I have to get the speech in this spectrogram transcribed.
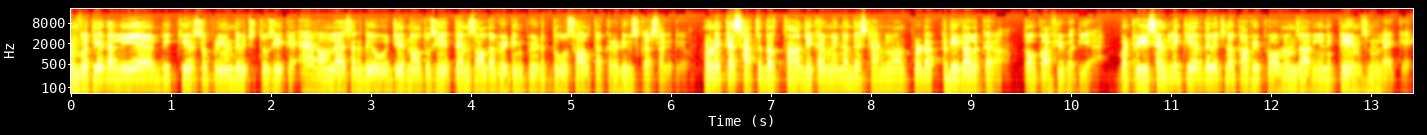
ਹੁਣ ਵਧੀਆ ਗੱਲ ਇਹ ਹੈ ਵੀ ਕੇਅਰ ਸੁਪਰੀਮ ਦੇ ਵਿੱਚ ਤੁਸੀਂ ਇੱਕ ਐਡ ਆਨ ਲੈ ਸਕਦੇ ਹੋ, ਜਿਹਦੇ ਨਾਲ ਤੁਸੀਂ ਇਹ 3 ਸਾਲ ਦਾ ਵੇਟਿੰਗ ਪੀਰੀਅਡ 2 ਸਾਲ ਤੱਕ ਰਿਡਿਊਸ ਕਰ ਸਕਦੇ ਹੋ। ਹੁਣ ਇੱਥੇ ਸੱਚ ਦੱਸਾਂ, ਜੇਕਰ ਮੈਂ ਇਹਨਾਂ ਦੇ ਸਟੈਂਡ ਅਲੋਨ ਪ੍ਰੋਡਕਟ ਦੀ ਗੱਲ ਕਰਾਂ, ਤਾਂ ਉਹ ਕਾਫੀ ਵਧੀਆ ਹੈ। ਬਟ ਰੀਸੈਂਟਲੀ ਕੇਅਰ ਦੇ ਵਿੱਚ ਨਾ ਕਾਫੀ ਪ੍ਰੋਬਲਮਸ ਆ ਰਹੀਆਂ ਨੇ ਕਲੇਮਸ ਨੂੰ ਲੈ ਕੇ।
